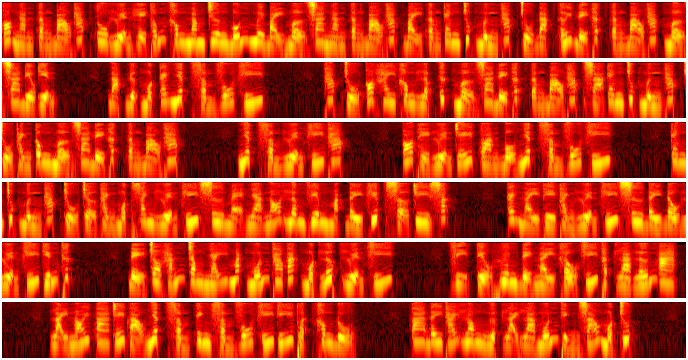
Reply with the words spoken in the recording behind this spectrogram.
có ngàn tầng bảo tháp tu luyện hệ thống không năm chương 47 mở ra ngàn tầng bảo tháp 7 tầng canh chúc mừng tháp chủ đạt tới để thất tầng bảo tháp mở ra điều kiện. Đạt được một cái nhất phẩm vũ khí. Tháp chủ có hay không lập tức mở ra để thất tầng bảo tháp dạ giả canh chúc mừng tháp chủ thành công mở ra để thất tầng bảo tháp. Nhất phẩm luyện khí tháp. Có thể luyện chế toàn bộ nhất phẩm vũ khí. Canh chúc mừng tháp chủ trở thành một danh luyện khí sư mẹ nhà nó lâm viêm mặt đầy khiếp sợ chi sắc. Cái này thì thành luyện khí sư đầy đầu luyện khí kiến thức. Để cho hắn trong nháy mắt muốn thao tác một lớp luyện khí. Vị tiểu huyên đệ này khẩu khí thật là lớn a Lại nói ta chế tạo nhất phẩm tinh phẩm vũ khí kỹ thuật không đủ. Ta đây Thái Long ngược lại là muốn thỉnh giáo một chút.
